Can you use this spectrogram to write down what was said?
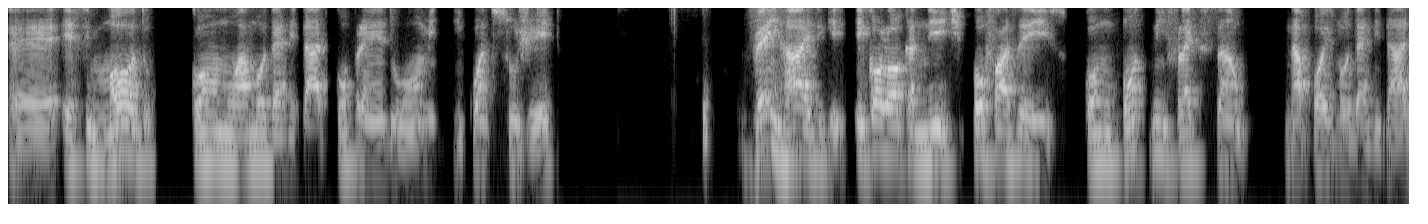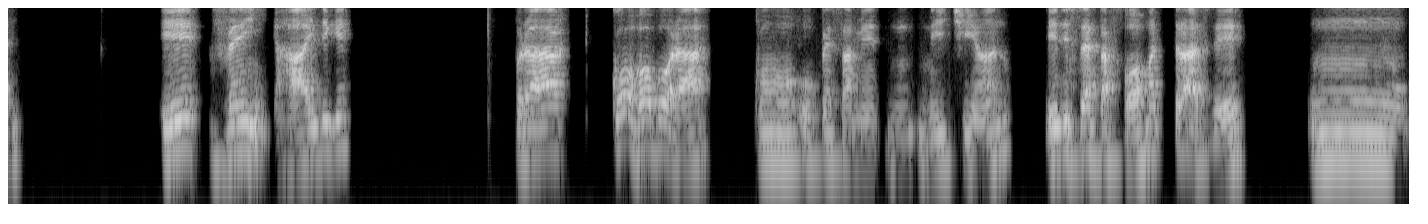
é, esse modo como a modernidade compreende o homem enquanto sujeito. Vem Heidegger e coloca Nietzsche, por fazer isso, como um ponto de inflexão na pós-modernidade. E vem Heidegger para corroborar com o pensamento nietzschiano e, de certa forma, trazer um,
